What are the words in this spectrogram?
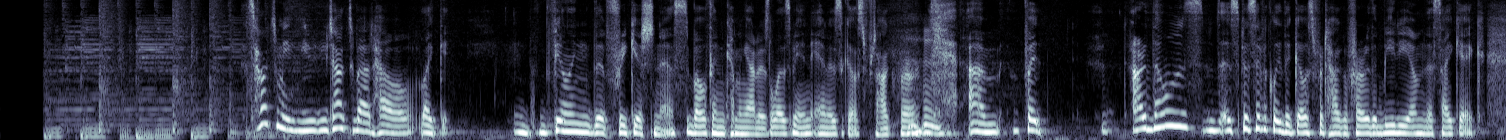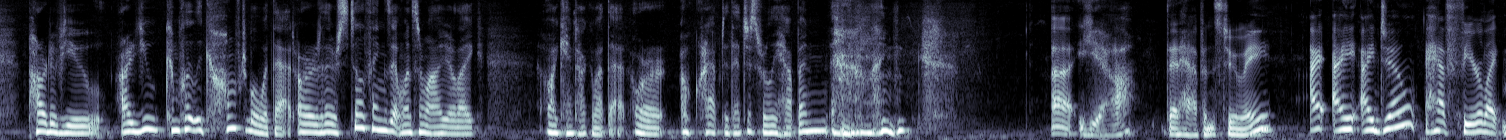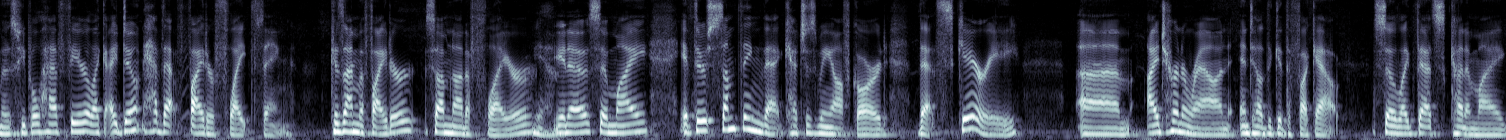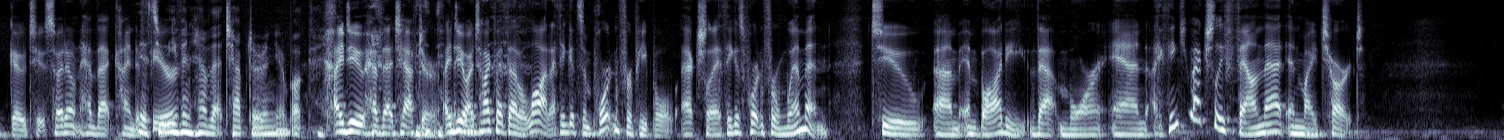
Talk to me. You, you talked about how like feeling the freakishness, both in coming out as a lesbian and as a ghost photographer. Um, but are those specifically the ghost photographer, the medium, the psychic part of you? Are you completely comfortable with that, or are there still things that once in a while you're like, "Oh, I can't talk about that," or "Oh crap, did that just really happen?" Uh, yeah, that happens to me. I, I, I don't have fear like most people have fear. Like, I don't have that fight or flight thing because I'm a fighter, so I'm not a flyer. Yeah. You know, so my if there's something that catches me off guard that's scary, um, I turn around and tell it to get the fuck out. So like that's kind of my go-to. So I don't have that kind of Yes, fear. you even have that chapter in your book. I do have that chapter. I do. I talk about that a lot. I think it's important for people, actually. I think it's important for women to um, embody that more. And I think you actually found that in my chart.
